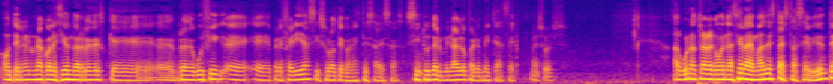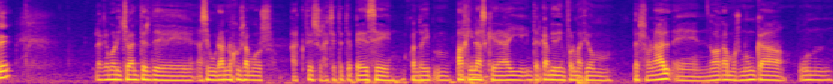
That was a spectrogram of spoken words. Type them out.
O tener una colección de redes que eh, redes wifi eh, eh, preferidas y solo te conectes a esas. Si tu terminal lo permite hacer. Eso es. ¿Alguna otra recomendación además de esta? Esta es evidente. La que hemos dicho antes de asegurarnos que usamos accesos HTTPS cuando hay mm, páginas que hay intercambio de información personal, eh, no hagamos nunca un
